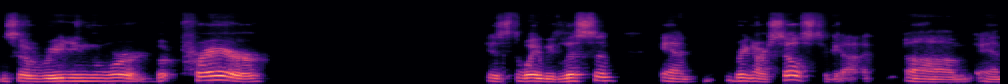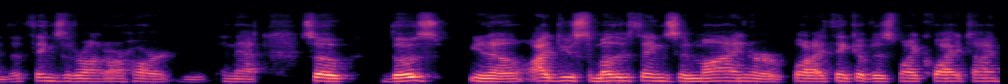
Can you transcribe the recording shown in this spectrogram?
and so reading the Word. But prayer is the way we listen and bring ourselves to God um, and the things that are on our heart and, and, that. So those, you know, I do some other things in mine or what I think of as my quiet time,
